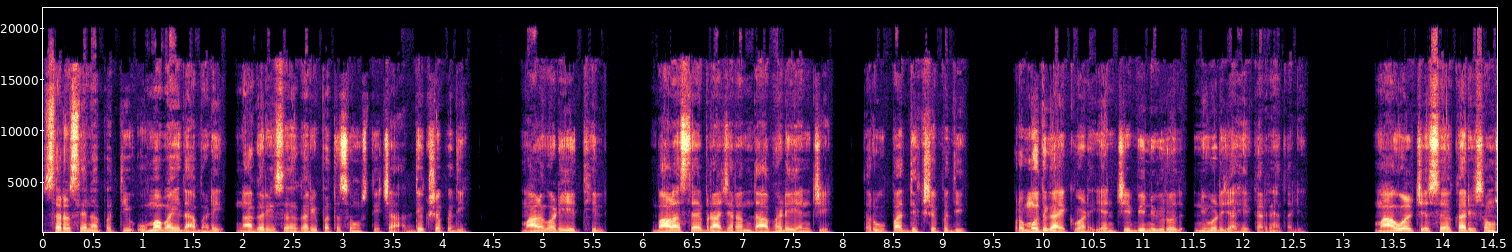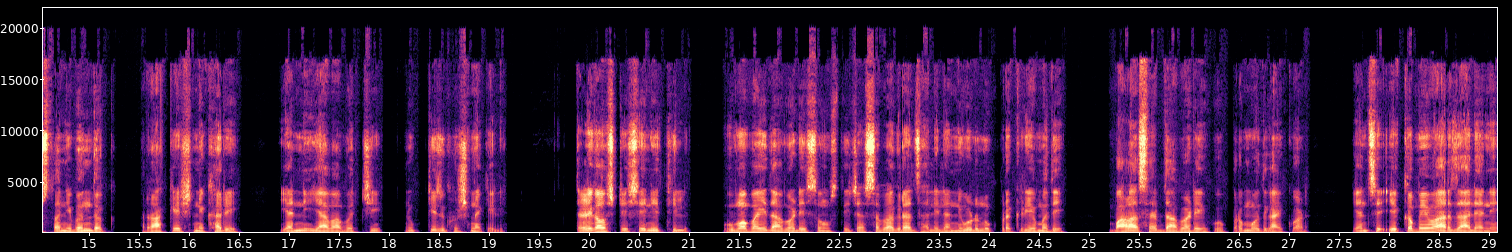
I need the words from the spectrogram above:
सरसेनापती उमाबाई दाभाडे नागरी सहकारी पतसंस्थेच्या अध्यक्षपदी माळवाडी येथील बाळासाहेब राजाराम दाभाडे यांची तर उपाध्यक्षपदी प्रमोद गायकवाड यांची बिनविरोध निवड जाहीर करण्यात आली. मावळचे सहकारी संस्था निबंधक राकेश निखारे यांनी याबाबतची नुकतीच घोषणा केली. तळेगाव स्टेशन येथील उमाबाई दाभाडे संस्थेच्या सभागृहात झालेल्या निवडणूक प्रक्रियेमध्ये बाळासाहेब दाभाडे व प्रमोद गायकवाड यांचे एकमेव अर्ज आल्याने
